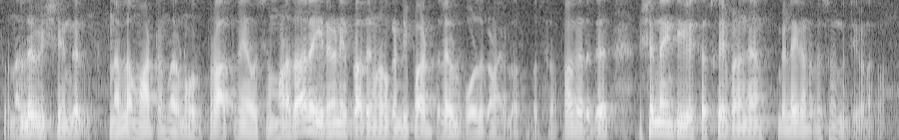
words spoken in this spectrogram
ஸோ நல்ல விஷயங்கள் நல்ல மாற்றங்களாக இருக்கணும் ஒரு பிரார்த்தனை அவசியம். மனதார இறைவனை பிரார்த்தனை பண்ணுவோம். கண்டிப்பாக அடுத்த லெவல் போகிறதுக்கான இவ்வளோ ரொம்ப சிறப்பாக இருக்குது விஷன் நைன் டிவியை சப்ஸ்கிரைப் பண்ணுங்கள் வெள்ளைக்கான பேசுவோம் நன்றி வணக்கம்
